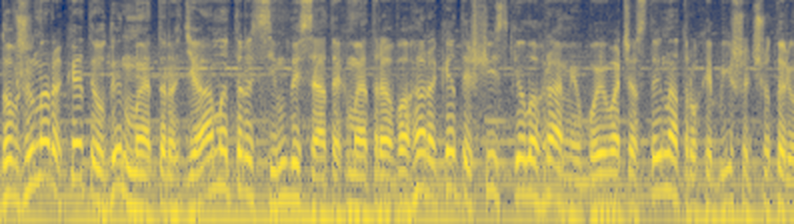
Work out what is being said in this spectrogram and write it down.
Довжина ракети 1 метр, діаметр 0,7 метра, вага ракети 6 кілограмів, бойова частина трохи більше 4.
